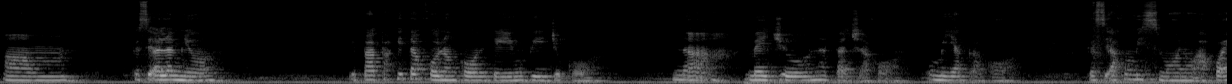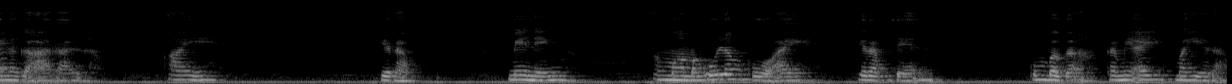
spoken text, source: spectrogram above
Um, kasi alam nyo, ipapakita ko ng konti yung video ko na medyo na-touch ako, umiyak ako. Kasi ako mismo, nung ako ay nag-aaral, ay hirap. Meaning, ang mga magulang ko ay hirap din. Kumbaga, kami ay mahirap.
